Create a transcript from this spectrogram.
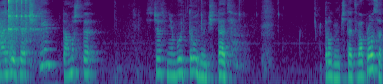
надеть очки, потому что сейчас мне будет трудно читать трудно читать вопросы.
